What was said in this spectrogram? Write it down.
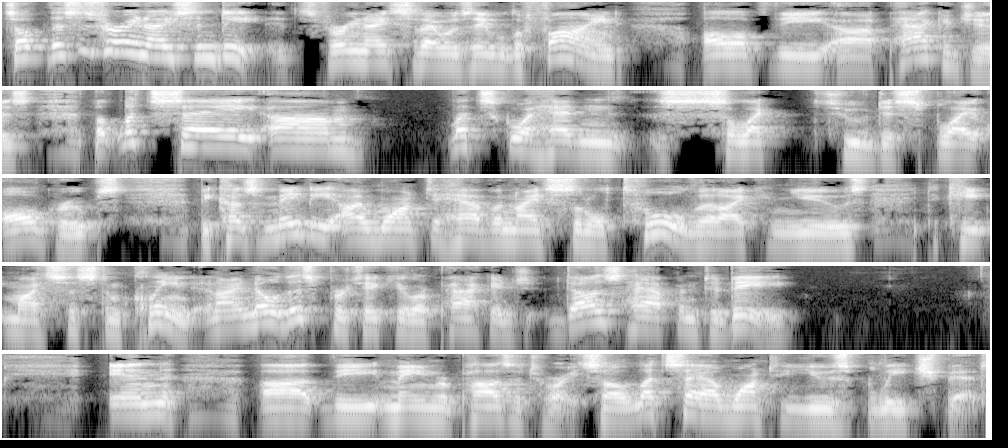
So this is very nice indeed. It's very nice that I was able to find all of the uh, packages. But let's say, um, let's go ahead and select to display all groups because maybe I want to have a nice little tool that I can use to keep my system cleaned. And I know this particular package does happen to be in uh, the main repository. So let's say I want to use BleachBit.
